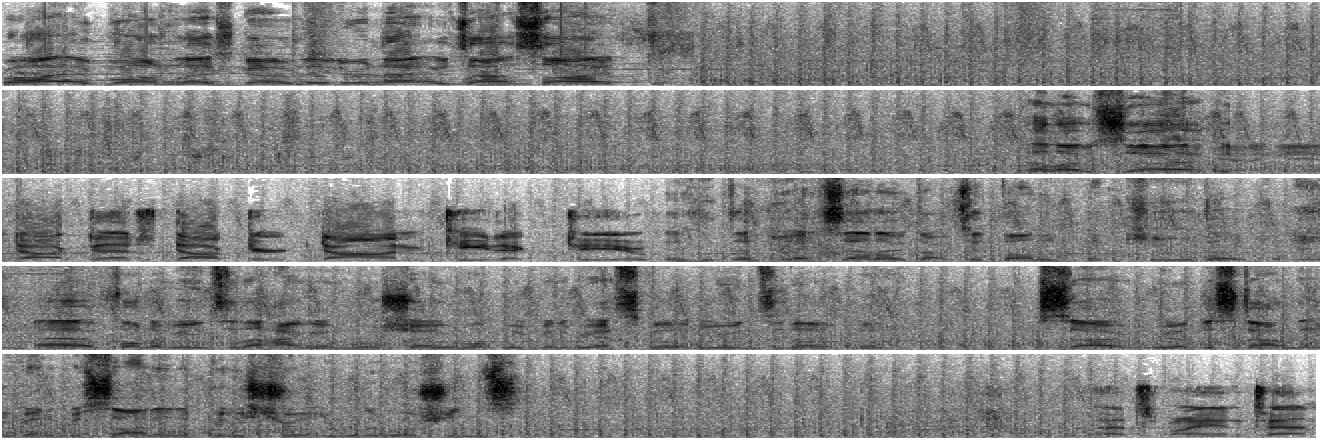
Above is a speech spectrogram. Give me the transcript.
Right, everyone, let's go. Leader of NATO's outside. Hello, sir. Doctor, that's Dr. Don Keedick to you. yes, hello, Dr. Don Keedick. Uh, follow me into the hangar and we'll show you what we're going to be escorting you in today. So, we understand that you're going to be signing a peace treaty with the Russians. That's my intent.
